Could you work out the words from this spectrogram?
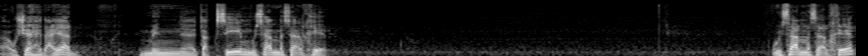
أو شاهد عيان من تقسيم. وسام مساء الخير. وسام مساء الخير.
